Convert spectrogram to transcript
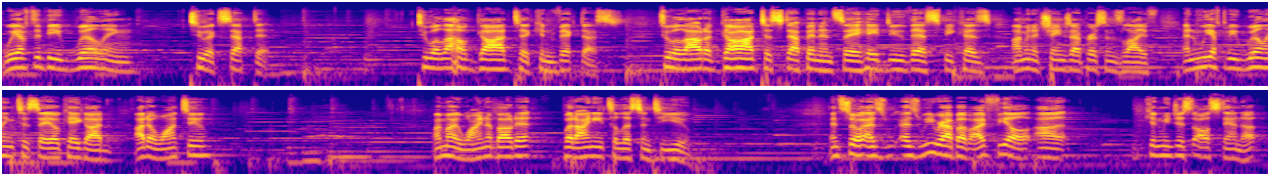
we have to be willing to accept it, to allow God to convict us, to allow to God to step in and say, hey, do this because I'm going to change that person's life. And we have to be willing to say, okay, God, I don't want to. I might whine about it, but I need to listen to you. And so as, as we wrap up, I feel, uh, can we just all stand up?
